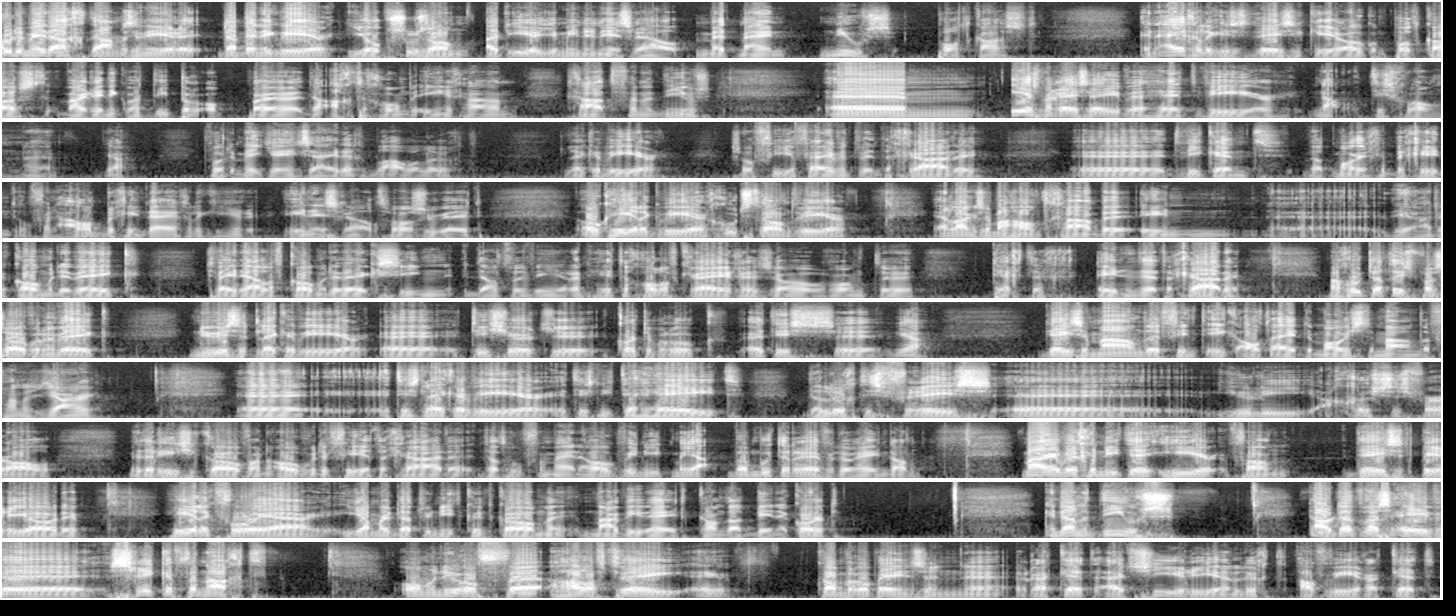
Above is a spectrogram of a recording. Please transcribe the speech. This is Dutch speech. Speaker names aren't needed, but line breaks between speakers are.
Goedemiddag, dames en heren. Daar ben ik weer, Joop Suzan uit Ierjemien in Israël met mijn nieuwspodcast. En eigenlijk is het deze keer ook een podcast waarin ik wat dieper op uh, de achtergronden ingaan gaat van het nieuws. Um, eerst maar eens even het weer. Nou, het is gewoon, uh, ja, het wordt een beetje eenzijdig. Blauwe lucht, lekker weer, zo'n 4, 25 graden. Uh, het weekend, wat morgen begint, of vanavond begint eigenlijk hier in Israël, zoals u weet. Ook heerlijk weer, goed strandweer. En langzamerhand gaan we in uh, ja, de komende week, tweede helft komende week, zien dat we weer een hittegolf krijgen. Zo rond de 30, 31 graden. Maar goed, dat is pas over een week. Nu is het lekker weer. Uh, T-shirtje, korte broek. Het is, ja deze maanden vind ik altijd de mooiste maanden van het jaar. Uh, het is lekker weer, het is niet te heet, de lucht is fris. Uh, juli, augustus vooral, met een risico van over de 40 graden. Dat hoeft voor mij nou ook weer niet. Maar ja, we moeten er even doorheen dan. Maar we genieten hier van deze periode. Heerlijk voorjaar. Jammer dat u niet kunt komen, maar wie weet kan dat binnenkort. En dan het nieuws. Nou, dat was even schrikken vannacht. Om een uur of uh, half twee eh, kwam er opeens een raket uit Syrië, een luchtafweerraket.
